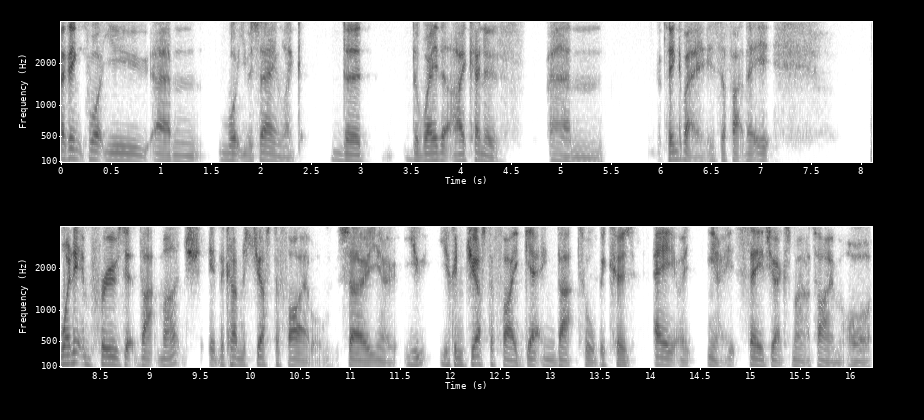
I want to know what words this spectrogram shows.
I think what you um what you were saying, like the the way that I kind of um think about it is the fact that it when it improves it that much, it becomes justifiable. So you know you you can justify getting that tool because a it- you know it saves you X amount of time, or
